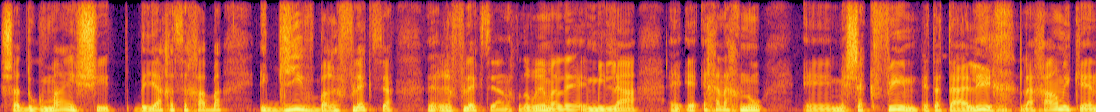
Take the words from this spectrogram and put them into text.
שהדוגמה האישית ביחס לך בה הגיב ברפלקציה, רפלקציה, אנחנו מדברים על אה, מילה, אה, אה, איך אנחנו משקפים את התהליך לאחר מכן,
